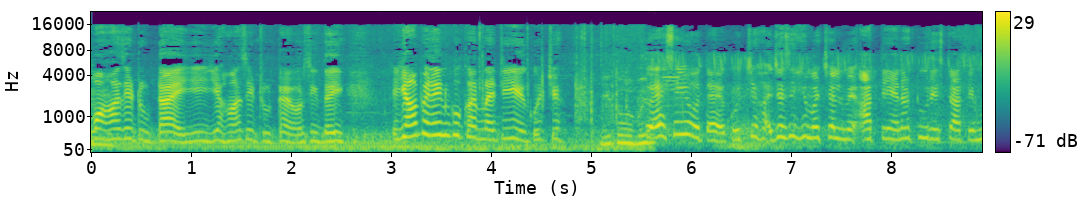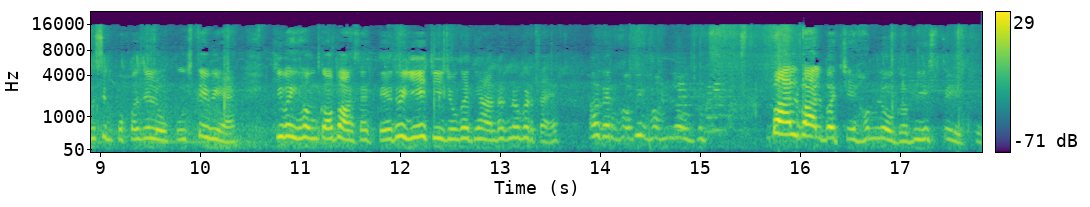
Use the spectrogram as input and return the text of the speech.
वहाँ से टूटा है ये यहाँ से टूटा है और सीधा ही यहाँ पे ना इनको करना चाहिए कुछ। ये तो तो ऐसे ही होता है कुछ जैसे हिमाचल में आते हैं ना टूरिस्ट आते हैं मुझसे बहुत से लोग पूछते भी हैं कि भाई हम कब आ सकते हैं तो ये चीज़ों का ध्यान रखना पड़ता है। अगर अभी हम लोग बाल बाल बच्चे, हम लोग अभी इस पे थे।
